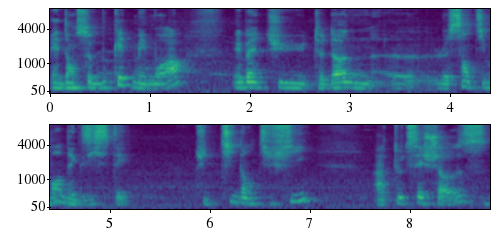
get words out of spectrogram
Et dans ce bouquet de mémoires, eh ben, tu te donnes euh, le sentiment d'exister. Tu t'identifies à toutes ces choses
